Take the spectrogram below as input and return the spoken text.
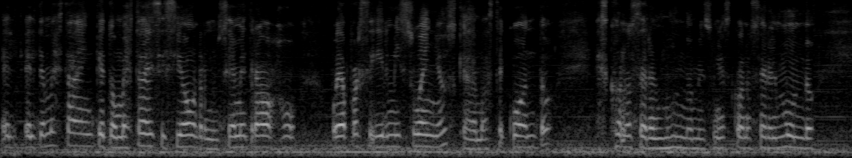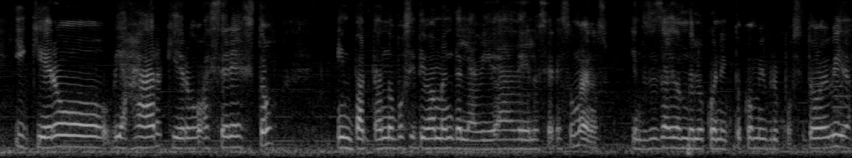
el, tema está en que tomé esta decisión, renuncié a mi trabajo, voy a perseguir mis sueños, que además te cuento, es conocer el mundo, mi sueño es conocer el mundo. Y quiero viajar, quiero hacer esto impactando positivamente en la vida de los seres humanos. Y entonces ahí es donde lo conecto con mi propósito de vida.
